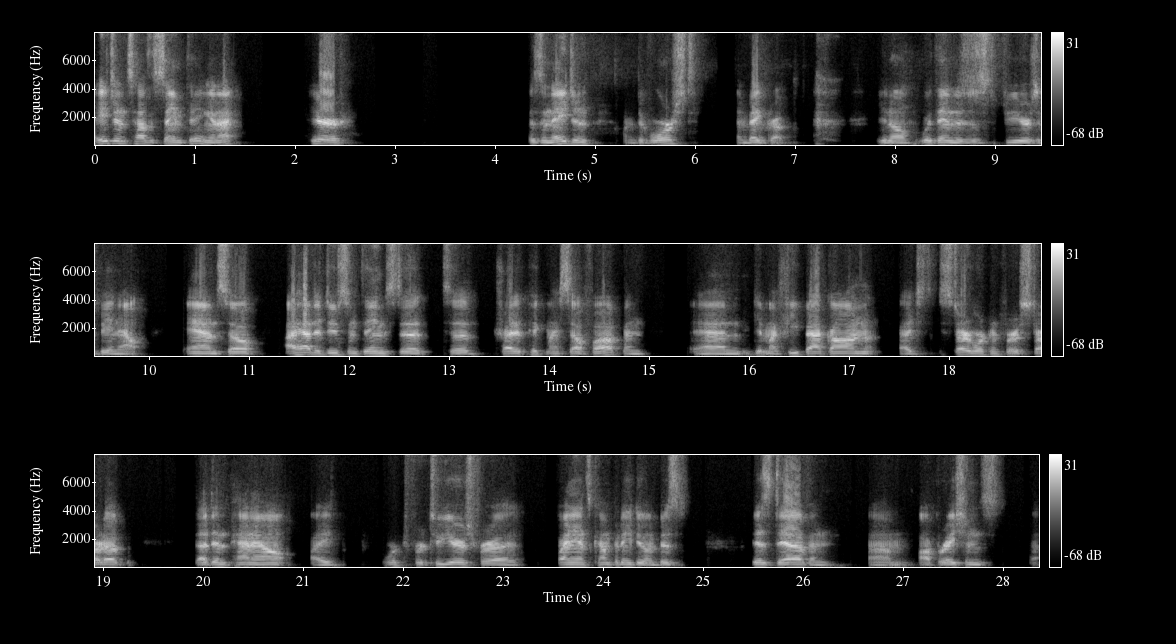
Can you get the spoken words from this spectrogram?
agents have the same thing. And I here as an agent, I'm divorced and bankrupt. you know, within just a few years of being out. And so I had to do some things to to try to pick myself up and and get my feet back on I started working for a startup that didn't pan out. I worked for two years for a finance company doing biz, biz dev and um, operations, a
